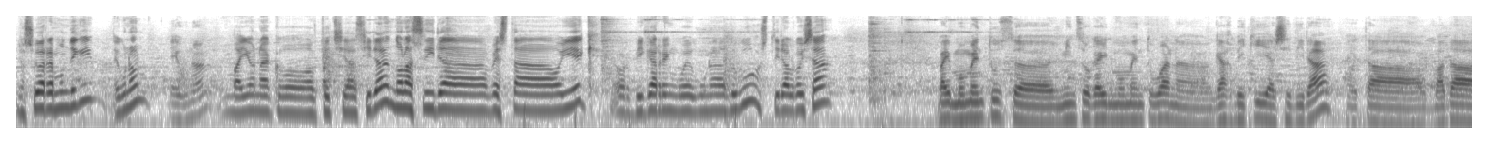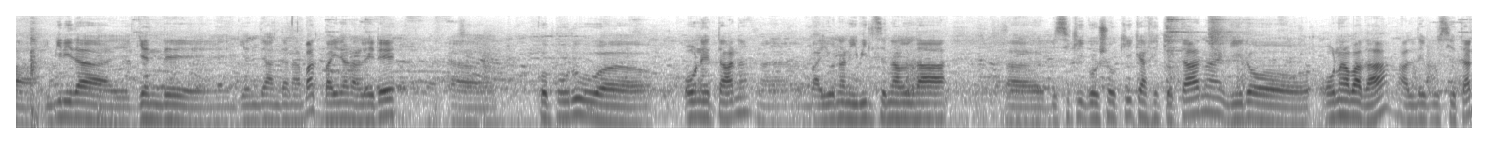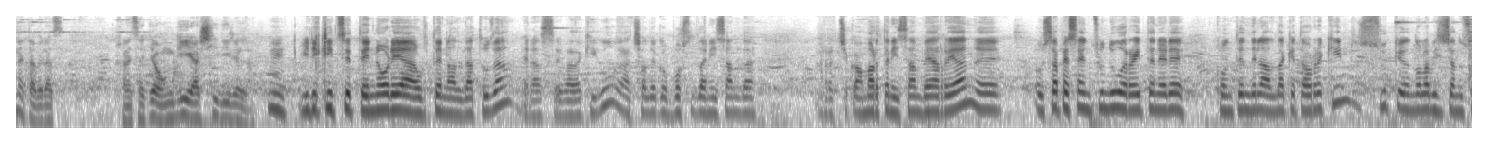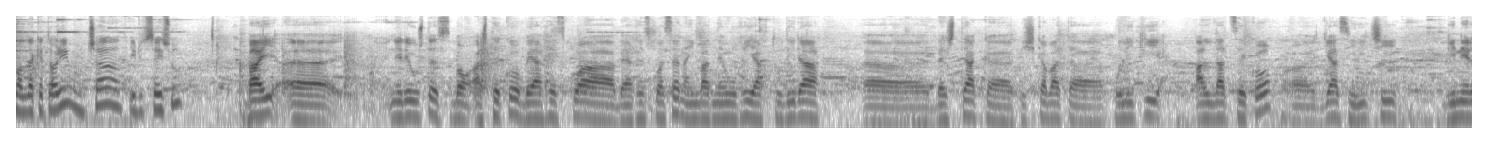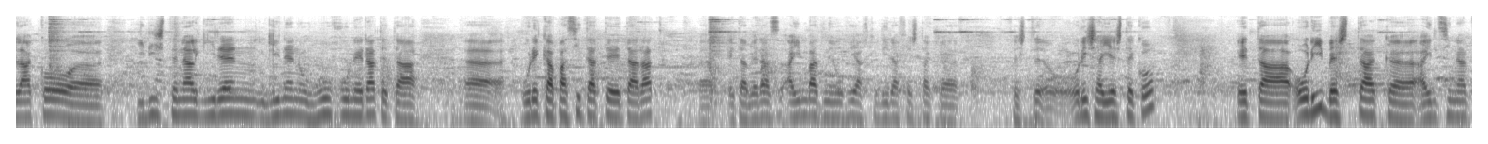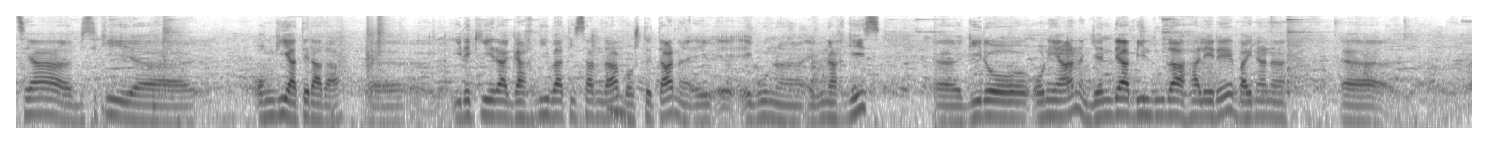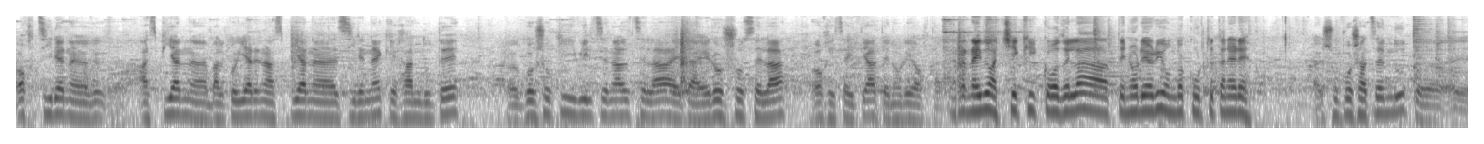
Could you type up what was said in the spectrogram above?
Josu Erramundegi, egunon? Egunon. Baionako autetxea zira, nola zira besta horiek, hor bigarrengo eguna dugu, ostiral goiza? Bai, momentuz, uh, mintzo gain momentuan uh, garbiki hasi dira, eta bada, ibili da jende, jende handana bat, baina alere uh, kopuru honetan, uh, bai honan ibiltzen alda, uh, biziki goxoki karriketan, giro ona bada alde guzietan, eta beraz, janezake ongi hasi direla. Hmm, irikitze tenorea urten aldatu da, beraz e, badakigu, atxaldeko bostutan izan da, arratxeko amartan izan beharrean, e, Eusapesa entzun dugu erraiten ere konten dela aldaketa horrekin, zuk nola bizizan duzu aldaketa hori, untxa, irutzaizu? Bai, e, nire ustez, bon, azteko beharrezkoa, beharrezkoa zen, hainbat neurri hartu dira e, besteak e, pixka bat e, poliki aldatzeko, e, jaz iritsi ginelako iristen algiren ginen urgunerat eta uh, gure kapazitateetarat uh, eta beraz hainbat neurri hartu dira festak uh, hori saiesteko eta hori bestak uh, aintzinatzea biziki ongi atera da. Uh, irekiera garbi bat izan da, mm. bostetan, e, e, egun, egun argiz. giro honean, jendea bildu da halere, baina hor ziren uh, azpian, uh, balkoiaren azpian uh, zirenek erran dute goxoki ibiltzen altzela eta eroso zela hor izaitea tenore hortan. Erran nahi du atxekiko dela tenore hori ondoko urtetan ere? Suposatzen dut,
